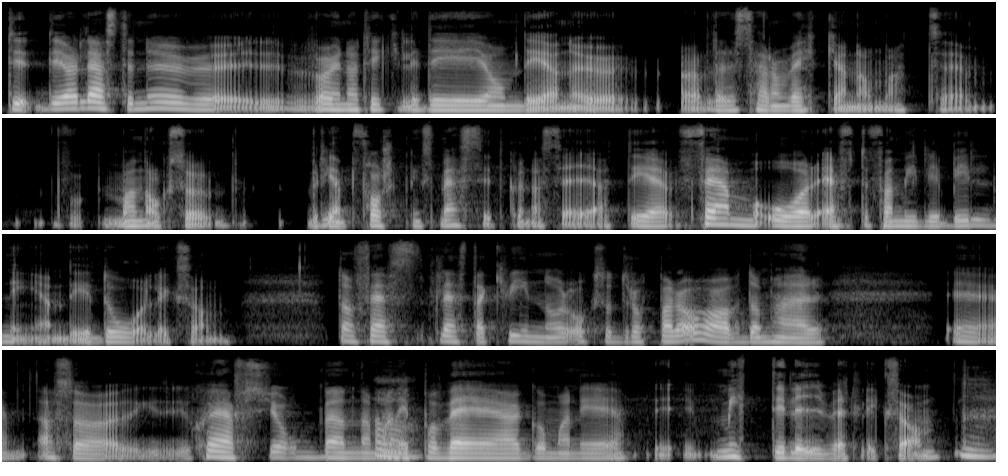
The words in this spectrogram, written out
det, det jag läste nu eh, var en artikel i DI om det nu alldeles häromveckan om att eh, man också rent forskningsmässigt kunna säga att det är fem år efter familjebildningen, det är då liksom de flest- flesta kvinnor också droppar av de här eh, alltså chefsjobben när man Ja. är på väg och man är mitt i livet liksom. Mm.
